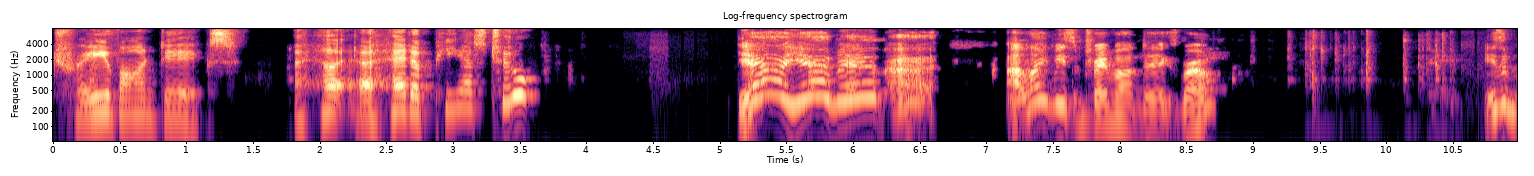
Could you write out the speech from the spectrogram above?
Trevon Diggs ahead, ahead of PS2? Yeah, yeah, man. Uh, I like me some Trevon Diggs, bro. He's a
